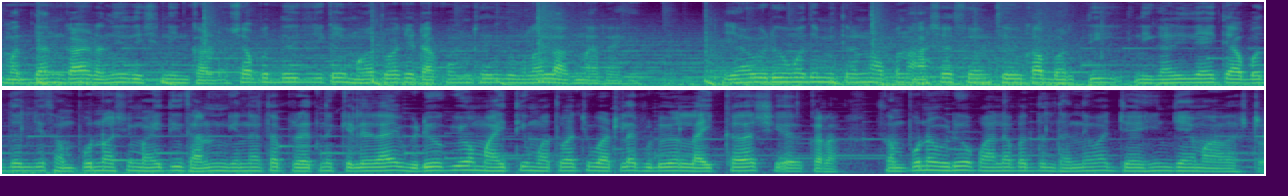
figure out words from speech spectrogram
मतदान कार्ड आणि रेशनिंग कार्ड अशा पद्धतीचे काही महत्त्वाचे डॉक्युमेंटसाठी तुम्हाला लागणार आहे. या व्हिडिओमध्ये मित्रांनो आपण आशा स्वयंसेविका भरती निघालेली आहे. त्याबद्दलची संपूर्ण अशी माहिती जाणून घेण्याचा प्रयत्न केलेला आहे. व्हिडिओ किंवा माहिती महत्त्वाची वाटल्यास व्हिडिओला लाईक करा शेअर करा. संपूर्ण व्हिडिओ पाहिल्याबद्दल धन्यवाद. जय हिंद जय महाराष्ट्र.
